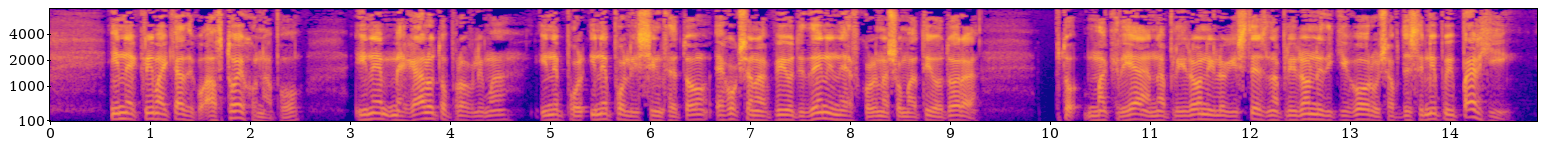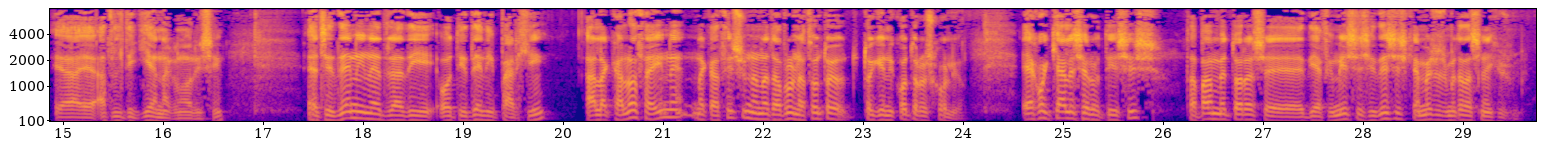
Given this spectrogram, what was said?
Είναι κρίμα και άδικο. Αυτό έχω να πω. Είναι μεγάλο το πρόβλημα. Είναι, πο- είναι πολυσύνθετο. Έχω ξαναπεί ότι δεν είναι εύκολο ένα σωματείο τώρα το, μακριά να πληρώνει λογιστές, να πληρώνει δικηγόρους από τη στιγμή που υπάρχει ε, ε, αθλητική αναγνώριση. Έτσι, δεν είναι δηλαδή ότι δεν υπάρχει, αλλά καλό θα είναι να καθίσουν να τα βρουν. Αυτό είναι το, το γενικότερο σχόλιο. Έχω και άλλες ερωτήσεις. Θα πάμε τώρα σε διαφημίσεις, ειδήσεις και αμέσως μετά θα συνεχίσουμε.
